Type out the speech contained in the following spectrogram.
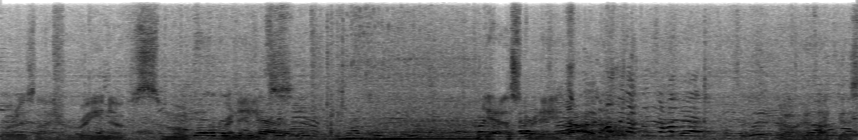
Photos like a rain of smoke grenades. Gas grenades, rather. Oh, I like this.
